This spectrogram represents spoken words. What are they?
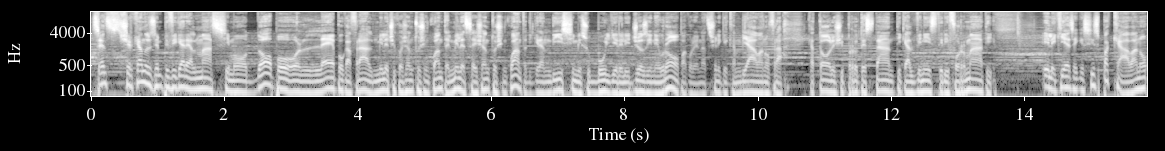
Senza, cercando di semplificare al massimo, dopo l'epoca fra il 1550 e il 1650 di grandissimi subugli religiosi in Europa, con le nazioni che cambiavano fra cattolici, protestanti, calvinisti, riformati e le chiese che si spaccavano,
